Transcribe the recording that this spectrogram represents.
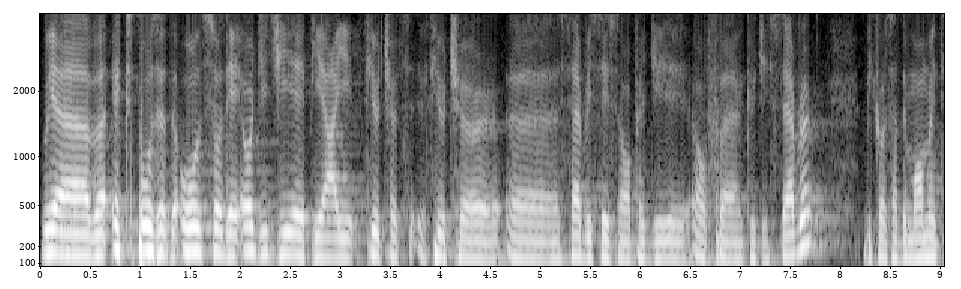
We have exposed also the OGC API future, future uh, services of, G, of uh, QG server, because at the moment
